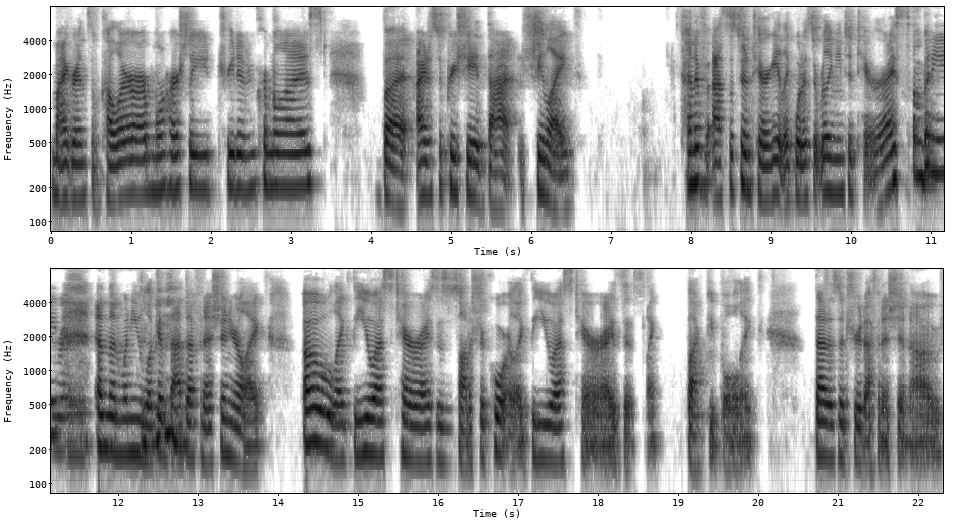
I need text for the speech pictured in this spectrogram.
migrants of color are more harshly treated and criminalized. But I just appreciate that she like kind of asks us to interrogate like what does it really mean to terrorize somebody? Right. And then when you look at that definition, you're like, oh, like the US terrorizes Assata Shakur, like the US terrorizes like black people like that is a true definition of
